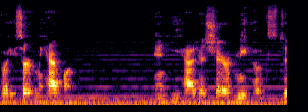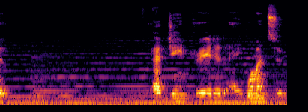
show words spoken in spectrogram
but he certainly had one. And he had his share of meat hooks, too. Ed Gein created a woman suit,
